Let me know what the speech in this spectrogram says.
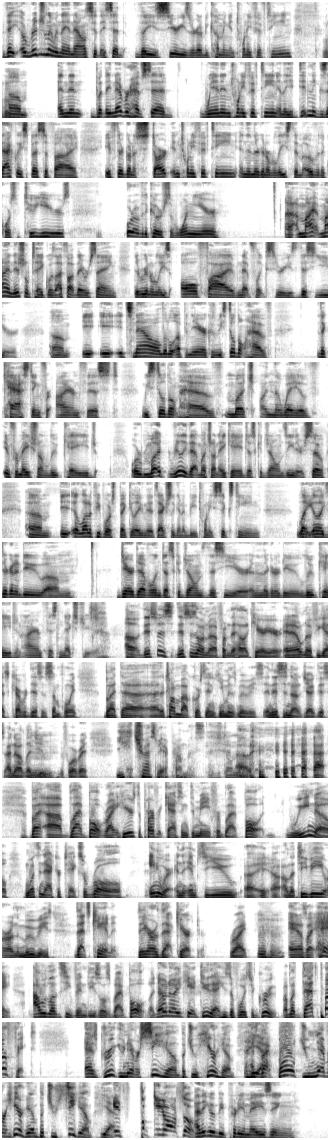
they originally when they announced it, they said these series are going to be coming in 2015, Mm-hmm. um, and then but they never have said when in 2015, and they didn't exactly specify if they're going to start in 2015 and then they're going to release them over the course of two years or over the course of one year. Uh, my my initial take was I thought they were saying they were going to release all five Netflix series this year. Um, it, it it's now a little up in the air because we still don't have the casting for Iron Fist. We still don't have much in the way of information on Luke Cage or much, really that much on AKA Jessica Jones either. So um, it, a lot of people are speculating that it's actually going to be 2016. Like like they're going to do um, Daredevil and Jessica Jones this year, and then they're going to do Luke Cage and Iron Fist next year. Oh, this was this was on uh, from the Helicarrier, and I don't know if you guys covered this at some point, but uh, uh, they're talking about, of course, the Inhumans movies, and this is not a joke. This I know I led you before, but you can trust me. I promise. I just don't know. but uh, Black Bolt, right? Here's the perfect casting to me for Black Bolt. We know once an actor takes a role anywhere in the MCU, uh, uh, on the TV or on the movies, that's canon. They are that character, right? And I was like, hey, I would love to see Vin Diesel as Black Bolt. Like, no, no, you can't do that. He's the voice of Groot. I'm like, that's perfect. As Groot, you never see him, but you hear him. As Yeah. Black Bolt, you never hear him, but you see him. Yeah. It's fucking awesome. I think it would be pretty amazing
